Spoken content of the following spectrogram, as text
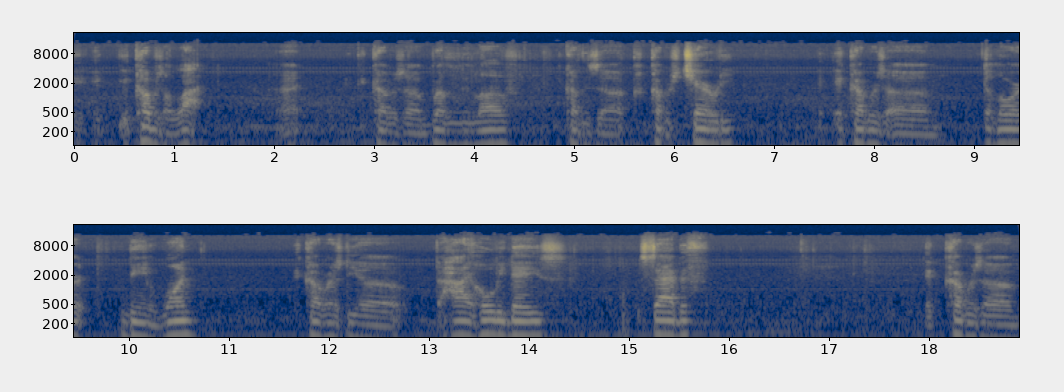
it, it, covers a lot. All right, it covers uh, brotherly love, it covers uh, covers charity, it, covers um, the Lord being one. It covers the uh, the high holy days, Sabbath. It covers um,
